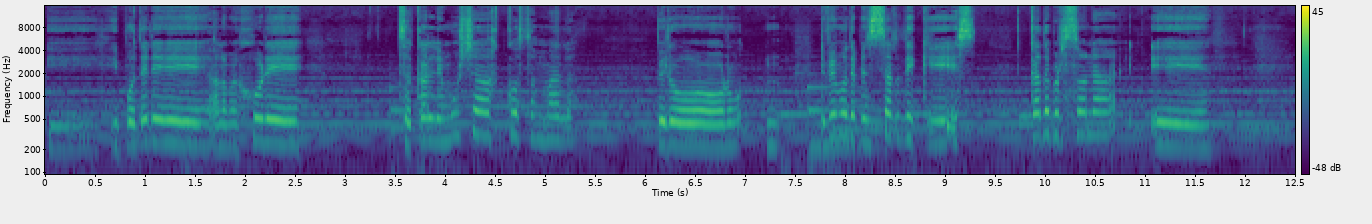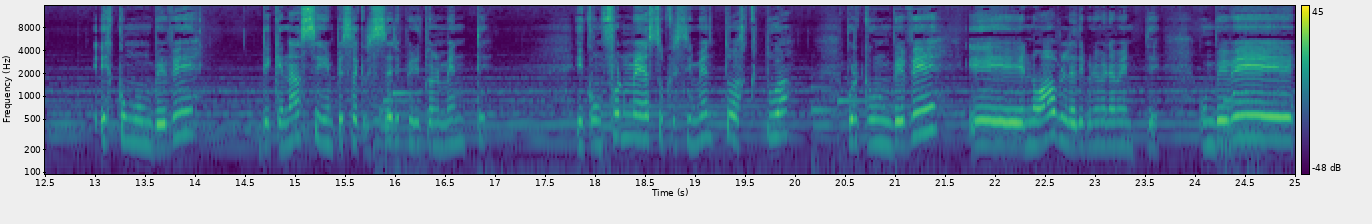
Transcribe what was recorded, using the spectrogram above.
y, poder eh, a lo mejor sacarle muchas cosas malas, pero debemos de pensar de que es cada persona es como un bebé de que nace y empieza a crecer espiritualmente. Y conforme a su crecimiento actúa porque un bebé eh, no habla de primeramente. Un bebé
